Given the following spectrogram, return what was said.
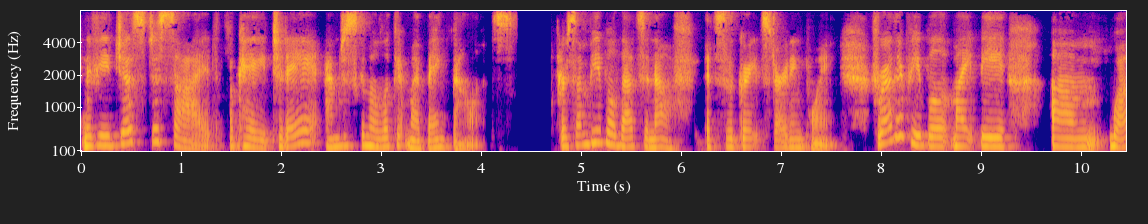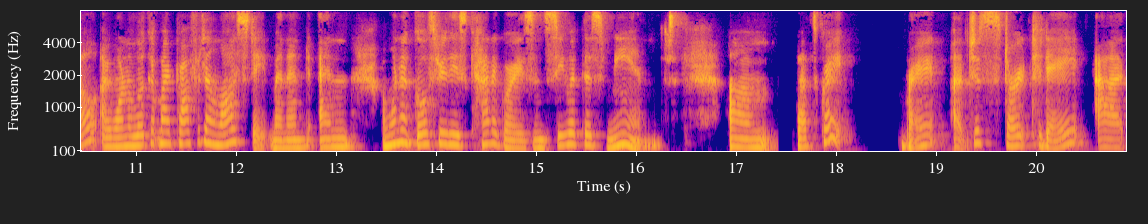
And if you just decide okay today i'm just going to look at my bank balance for some people that's enough. It's a great starting point. For other people it might be um, well i want to look at my profit and loss statement and and i want to go through these categories and see what this means. Um, that's great right uh, just start today at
